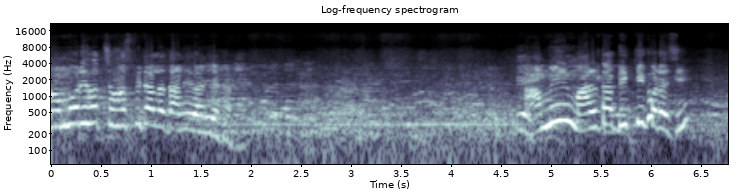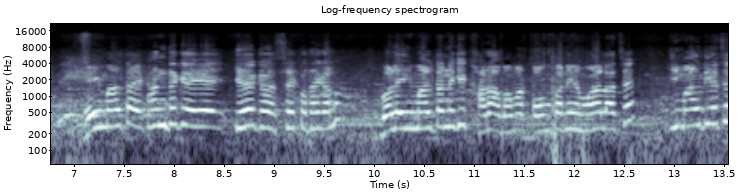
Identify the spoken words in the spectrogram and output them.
নম্বরই হচ্ছে হসপিটালে দাঁড়িয়ে দাঁড়িয়ে এখানে। আমি মালটা বিক্রি করেছি। এই মালটা এখান থেকে কে সে কোথায় গেল? বলে, এই মালটা নাকি খারাপ, আমার কোম্পানির মাল আছে। কি মাল দিয়েছে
